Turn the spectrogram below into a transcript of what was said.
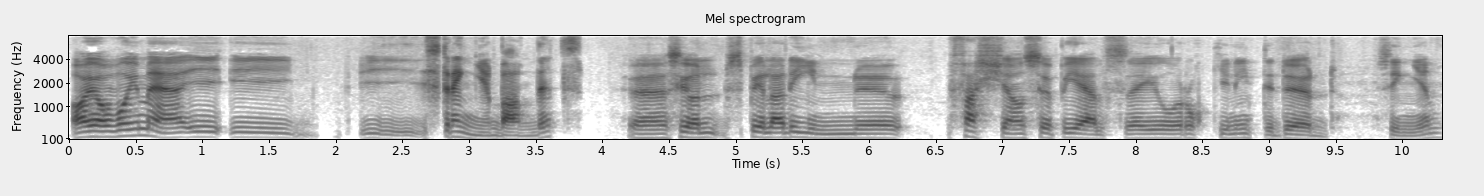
Ja, jag var ju med i, i, i Strängenbandet. Eh, Så jag spelade in eh, Farsan söp ihjäl sig och Rocken är inte död singeln.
